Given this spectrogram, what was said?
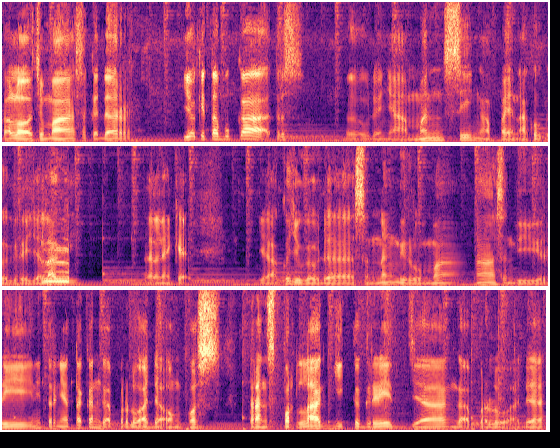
kalau cuma sekedar yuk kita buka terus uh, udah nyaman sih ngapain aku ke gereja hmm. lagi? Misalnya kayak ya aku juga udah seneng di rumah sendiri. Ini ternyata kan nggak perlu ada ongkos transport lagi ke gereja nggak perlu ada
